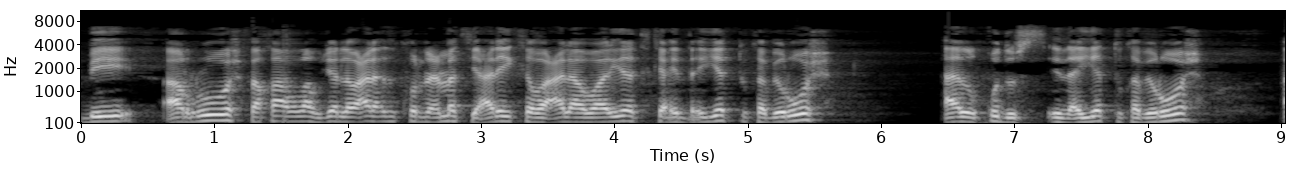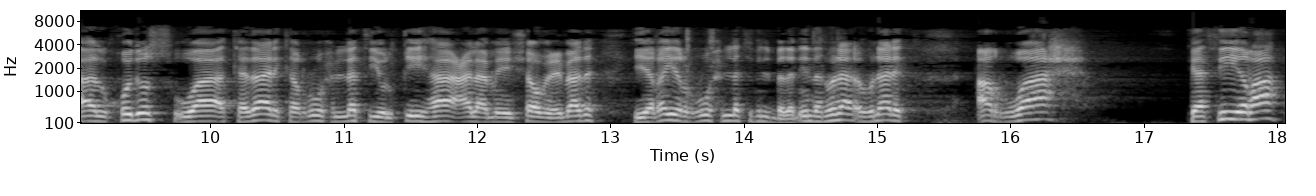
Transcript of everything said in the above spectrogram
بالروح فقال الله جل وعلا أذكر نعمتي عليك وعلى والدتك إذ أيدتك بروح القدس إذ أيدتك بروح القدس وكذلك الروح التي يلقيها على من يشاء من عباده هي غير الروح التي في البدن. اذا هنالك أرواح كثيرة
